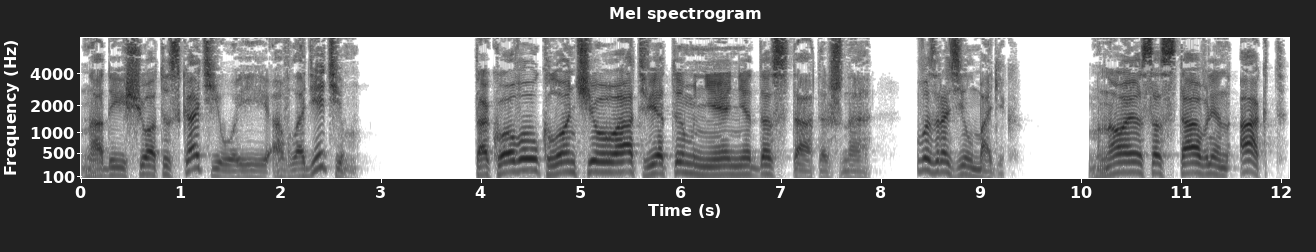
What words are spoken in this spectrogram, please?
надо еще отыскать его и овладеть им». «Такого уклончивого ответа мне недостаточно», — возразил магик. «Мною составлен акт,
